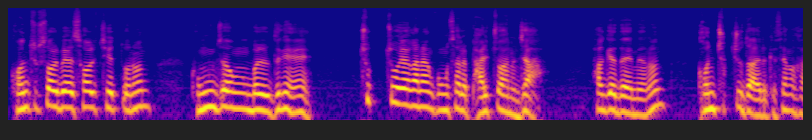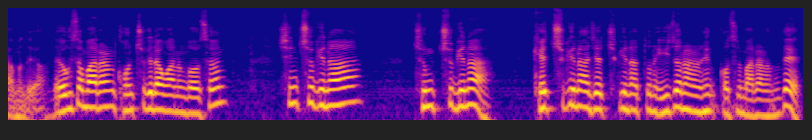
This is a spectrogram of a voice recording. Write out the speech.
건축 설비의 설치 또는 공정물 등의 축조에 관한 공사를 발주하는 자 하게 되면은 건축주다 이렇게 생각하면 돼요. 자, 여기서 말하는 건축이라고 하는 것은 신축이나 증축이나 개축이나 재축이나 또는 이전하는 행- 것을 말하는데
